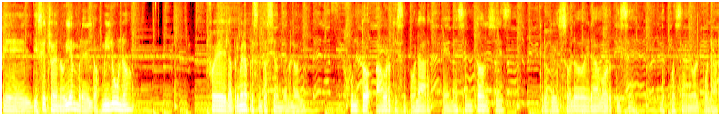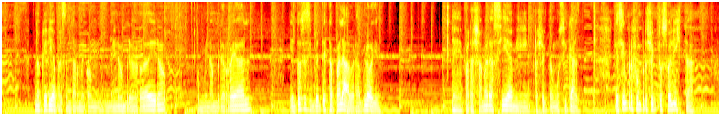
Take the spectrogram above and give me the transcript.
El 18 de noviembre del 2001 fue la primera presentación de Bloyd junto a Vórtice Polar, que en ese entonces creo que solo era Vórtice, después se agregó el Polar. No quería presentarme con mi nombre verdadero, con mi nombre real, y entonces inventé esta palabra, Bloyd, eh, para llamar así a mi proyecto musical, que siempre fue un proyecto solista,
